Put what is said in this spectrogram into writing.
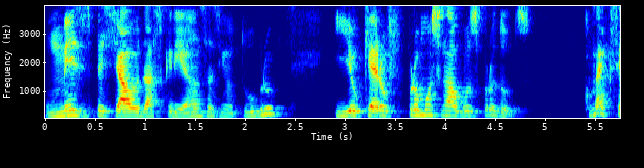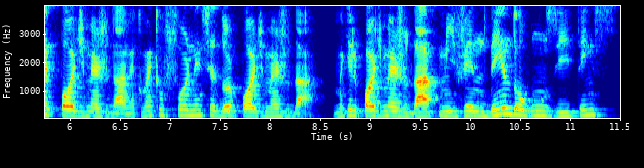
um mês especial das crianças em outubro e eu quero promocionar alguns produtos. Como é que você pode me ajudar? Né? Como é que o fornecedor pode me ajudar? Como é que ele pode me ajudar me vendendo alguns itens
